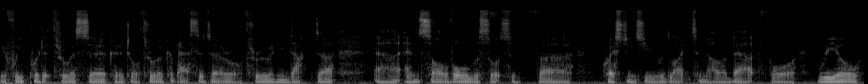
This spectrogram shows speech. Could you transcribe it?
if we put it through a circuit or through a capacitor or through an inductor uh, and solve all the sorts of uh, questions you would like to know about for real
